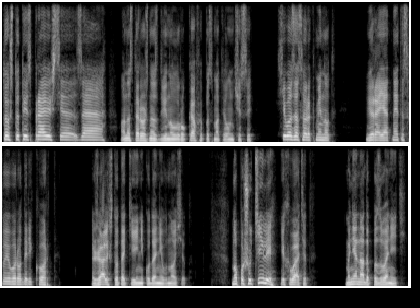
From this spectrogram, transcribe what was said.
«То, что ты справишься за...» Он осторожно сдвинул рукав и посмотрел на часы. «Всего за сорок минут. Вероятно, это своего рода рекорд». «Жаль, что такие никуда не вносят. Но пошутили и хватит. Мне надо позвонить.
